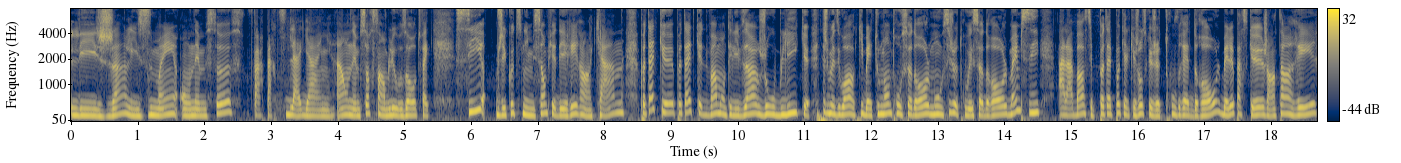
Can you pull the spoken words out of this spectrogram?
les gens, les humains, on aime ça faire partie de la gang. Hein? On aime ça ressembler aux autres. Fait que si j'écoute une émission puis il y a des rires en canne, peut-être que peut-être que devant mon téléviseur, j'oublie que je me dis wow, OK, ben tout le monde trouve ça drôle, moi aussi je vais trouver ça drôle, même si à la base c'est peut-être pas quelque chose que je trouverais drôle, ben là parce que j'entends rire,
